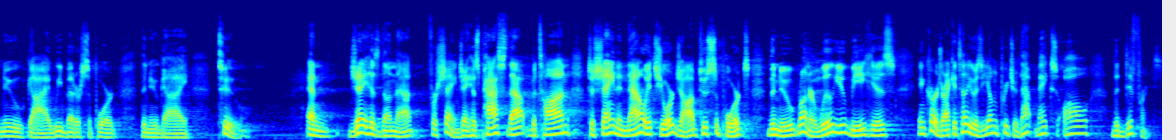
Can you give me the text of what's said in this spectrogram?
new guy. We better support the new guy too. And Jay has done that for Shane. Jay has passed that baton to Shane, and now it's your job to support the new runner. Will you be his encourager? I can tell you, as a young preacher, that makes all the difference.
